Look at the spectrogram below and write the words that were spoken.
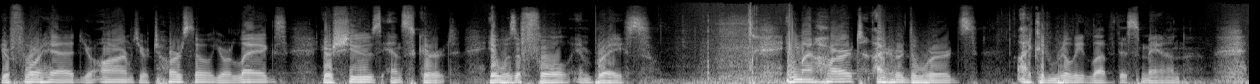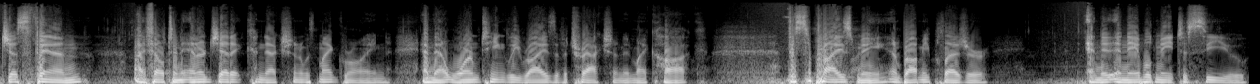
your forehead, your arms, your torso, your legs, your shoes and skirt. It was a full embrace. In my heart, I heard the words, I could really love this man. Just then, I felt an energetic connection with my groin and that warm, tingly rise of attraction in my cock. This surprised me and brought me pleasure, and it enabled me to see you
